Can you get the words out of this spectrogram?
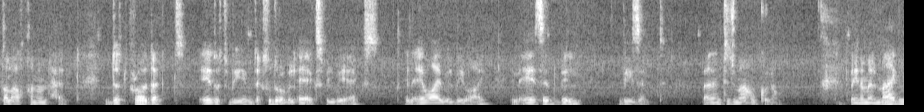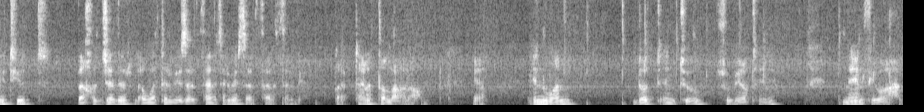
نطلع على قانون الحل. ال dot product a dot b بدك تضرب ال ax بال bx ال ay بال by ال az بال bz بعدين تجمعهم كلهم. بينما ال magnitude باخذ جذر الأول تربيع زائد الثاني تربيع زائد الثالث تربيع. طيب تعال نطلع على هون. يلا. n1 dot n2 شو بيعطيني؟ اثنين في واحد.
